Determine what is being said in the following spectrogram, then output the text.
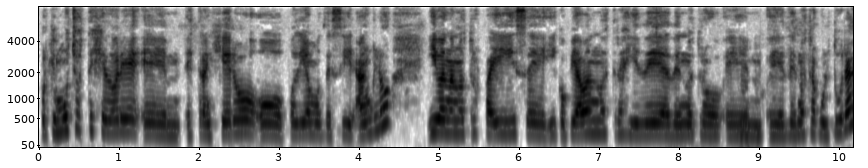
porque muchos tejedores eh, extranjeros o podríamos decir anglo iban a nuestros países y copiaban nuestras ideas de, nuestro, eh, eh, de nuestra cultura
